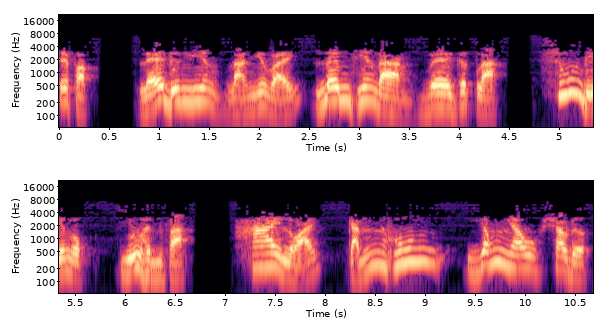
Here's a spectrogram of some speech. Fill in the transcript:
Thế Phật Lẽ đương nhiên là như vậy, lên thiên đàng về cực lạc, xuống địa ngục chịu hình phạt. Hai loại cảnh huống giống nhau sao được?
